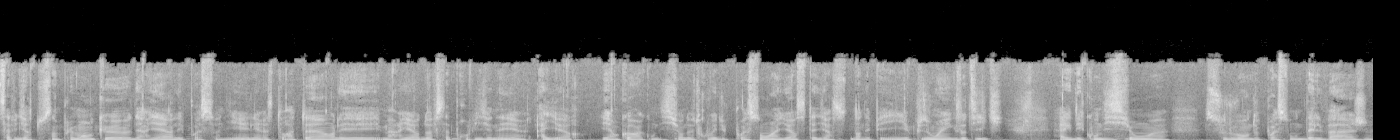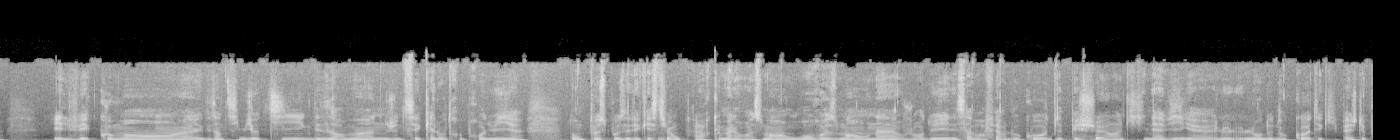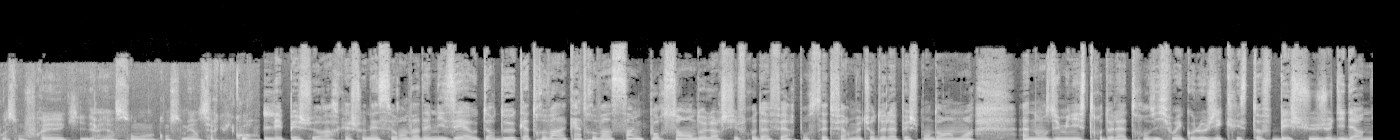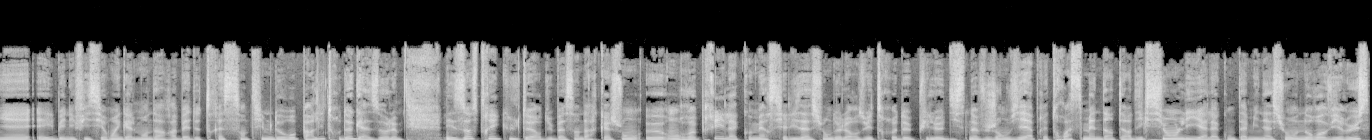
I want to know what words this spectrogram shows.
Ça veut dire tout simplement que derrière, les poissonniers, les restaurateurs, les marieurs doivent s'approvisionner ailleurs, et encore à condition de trouver du poisson ailleurs, c'est-à-dire dans des pays plus ou moins exotiques, avec des conditions euh, souvent de poissons d'élevage élevé comment, avec des antibiotiques, des hormones, je ne sais quel autre produit dont on peut se poser des questions. Alors que malheureusement ou heureusement, on a aujourd'hui des savoir-faire locaux de pêcheurs hein, qui naviguent le long de nos côtes et qui pêchent des poissons frais et qui derrière sont consommés en circuit court. Les pêcheurs arcachonnais se rendent indemnisés à hauteur de 80 à 85% de leur chiffre d'affaires pour cette fermeture de la pêche pendant un mois. Annonce du ministre de la Transition écologique Christophe Béchu jeudi dernier et ils bénéficieront également d'un rabais de 13 centimes d'euros par litre de gazole. Les ostréiculteurs du bassin d'Arcachon, eux, ont repris la commercialisation de leurs huîtres depuis le 19 janvier après trois semaines d'interdiction liées à la contamination au norovirus.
